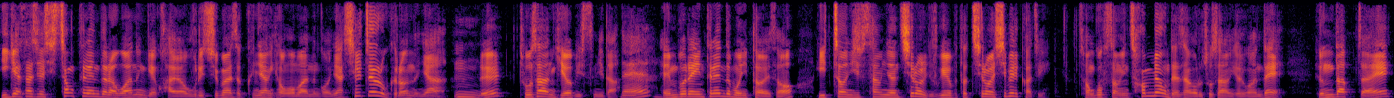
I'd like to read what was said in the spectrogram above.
이게 사실 시청 트렌드라고 하는 게 과연 우리 주변에서 그냥 경험하는 거냐 실제로 그렇느냐를 음. 조사한 기업이 있습니다. 네. 엠브레인 트렌드 모니터에서 2023년 7월 6일부터 7월 10일까지 전국 성인 1000명 대상으로 조사한 결과인데 응답자의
